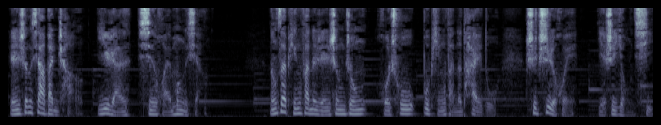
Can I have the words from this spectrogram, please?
人生下半场依然心怀梦想，能在平凡的人生中活出不平凡的态度，是智慧，也是勇气。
